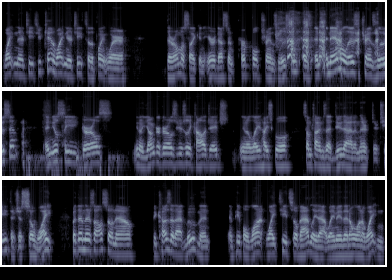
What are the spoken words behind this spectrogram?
whiten their teeth. You can whiten your teeth to the point where they're almost like an iridescent purple translucent because en- enamel is translucent, and you'll see girls, you know, younger girls, usually college age, you know, late high school, sometimes that do that, and their their teeth are just so white. But then there's also now because of that movement, and people want white teeth so badly that way. Maybe they don't want to whiten.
